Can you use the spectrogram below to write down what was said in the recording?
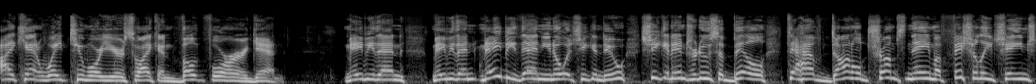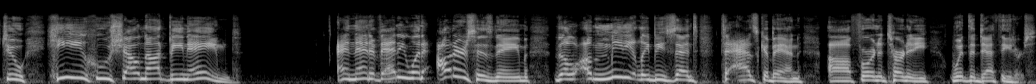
I can't wait two more years so I can vote for her again. Maybe then, maybe then, maybe then, you know what she can do? She can introduce a bill to have Donald Trump's name officially changed to he who shall not be named. And then if anyone utters his name, they'll immediately be sent to Azkaban uh, for an eternity with the Death Eaters.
